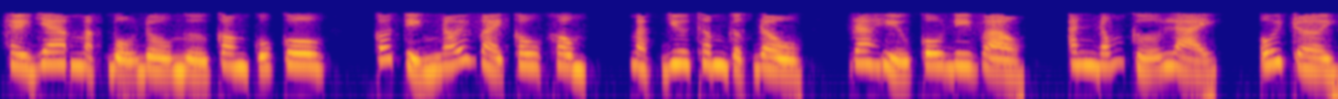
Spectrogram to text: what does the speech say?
hề gia mặc bộ đồ ngựa con của cô, có tiện nói vài câu không, mặt dư thâm gật đầu, ra hiệu cô đi vào, anh đóng cửa lại, ôi trời,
